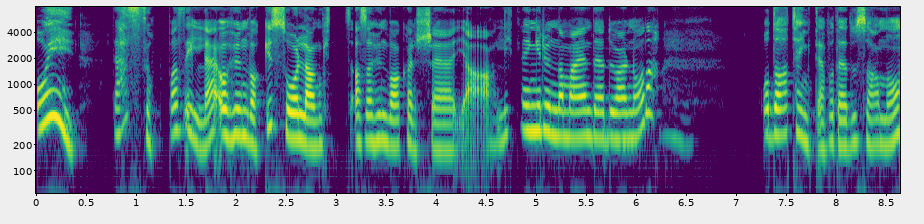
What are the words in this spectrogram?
oi, det er såpass ille. Og hun var ikke så langt Altså hun var kanskje ja, litt lenger unna meg enn det du er nå, da. Og da tenkte jeg på det du sa nå,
